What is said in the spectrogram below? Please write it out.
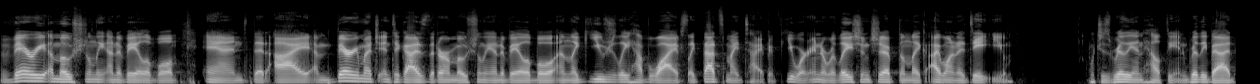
very emotionally unavailable and that I am very much into guys that are emotionally unavailable and like usually have wives. Like that's my type. If you are in a relationship, then like I want to date you. Which is really unhealthy and really bad.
